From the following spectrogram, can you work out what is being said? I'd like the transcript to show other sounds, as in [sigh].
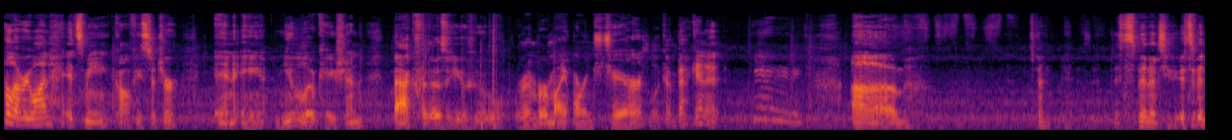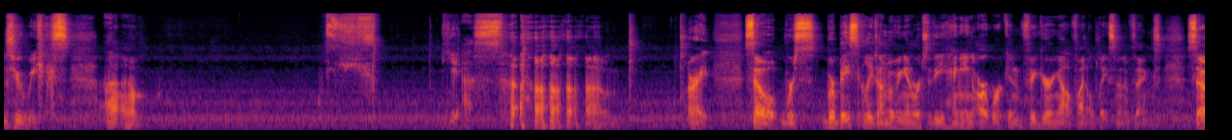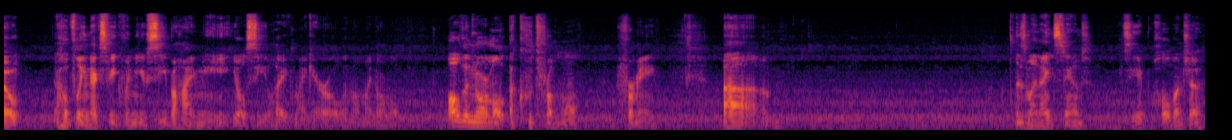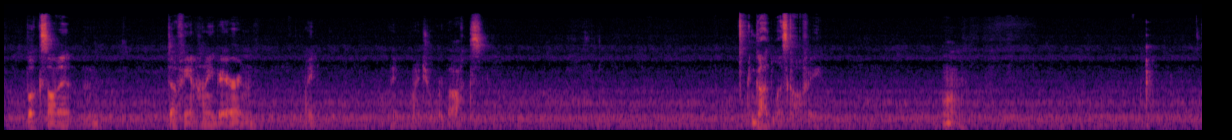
Hello everyone, it's me, Coffee Stitcher, in a new location. Back for those of you who remember my orange chair. Look, I'm back in it. Yay! Um, it's been it's been a two it's been two weeks. Um, yes. [laughs] um, all right. So we're we're basically done moving in. We're to the hanging artwork and figuring out final placement of things. So hopefully next week when you see behind me, you'll see like my carol and all my normal, all the normal accoutrement for me. Um, this is my nightstand. See a whole bunch of books on it, and Duffy and Honey Bear, and my my, my jewelry box. God bless coffee. Mm.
